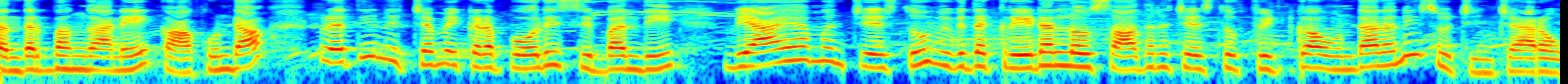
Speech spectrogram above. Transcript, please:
సందర్భంగానే కాకుండా ప్రతినిత్యం ఇక్కడ పోలీస్ సిబ్బంది వ్యాయామం చేస్తూ వివిధ క్రీడల్లో సాధన చేస్తూ ఫిట్గా ఉండాలని సూచించారు.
